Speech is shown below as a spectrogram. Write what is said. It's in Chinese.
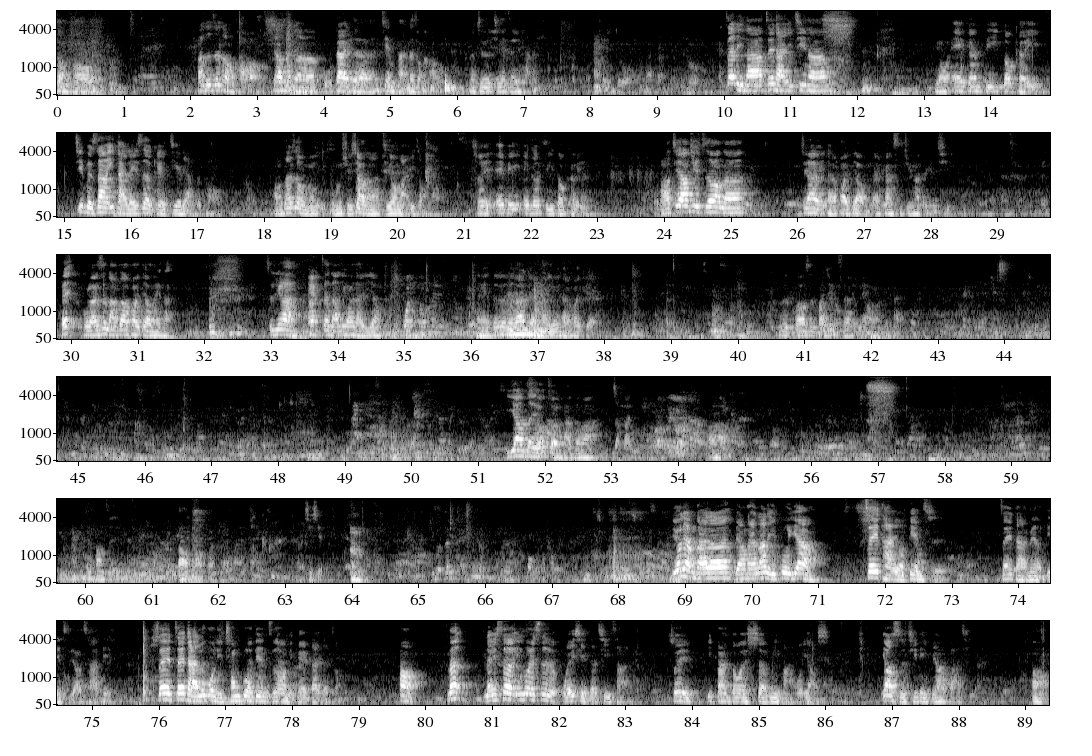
这种头，它是这种头，像那个古代的键盘那种头，那就是接这一台。这里呢，这台仪器呢，有 A 跟 B 都可以，基本上一台镭射可以接两个头。好，但是我们我们学校呢只有买一种头，所以 A、B、A 跟 B 都可以。然后接上去之后呢，接下来有一台坏掉，我们来看施君汉的运气。哎，果然是拿到坏掉那一台。施君汉，哎再拿另外一台一样的。哎，对对对，那两台有一台坏掉。那不知道是保险丝还是怎样，我还没看。一样的有转盘的吗？转盘啊。就放这里，帮我保管出来。谢谢。有两台呢，两台哪里不一样？这一台有电池，这一台没有电池要插电，所以这一台如果你充过电之后，你可以带着走。哦，那镭射因为是危险的器材，所以一般都会设密码或钥匙。钥匙请你不要拔起来。哦，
